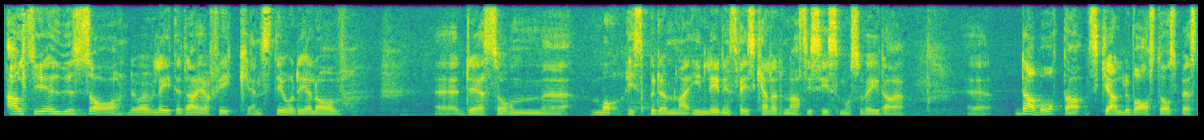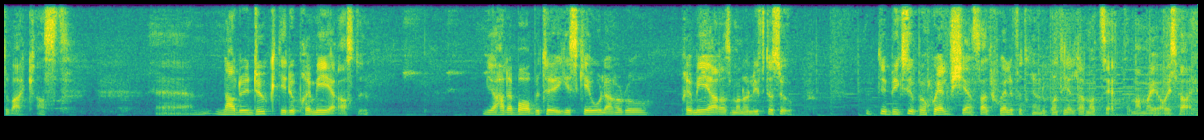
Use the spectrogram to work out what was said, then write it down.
Alltså i USA, det var väl lite där jag fick en stor del av eh, det som eh, riskbedömarna inledningsvis kallade narcissism och så vidare. Eh, där borta skall du vara störst, bäst och vackrast. När du är duktig, då premieras du. Jag hade bra betyg i skolan och då premierades man och lyftes upp det byggs upp en självkänsla, ett självförtroende på ett helt annat sätt än vad man gör i Sverige.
